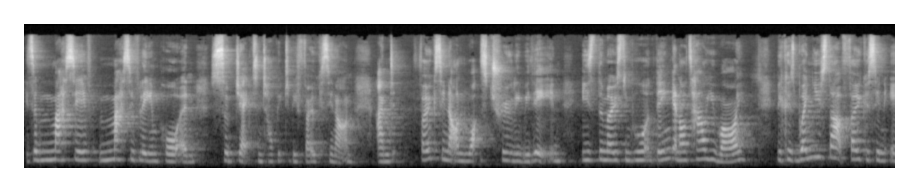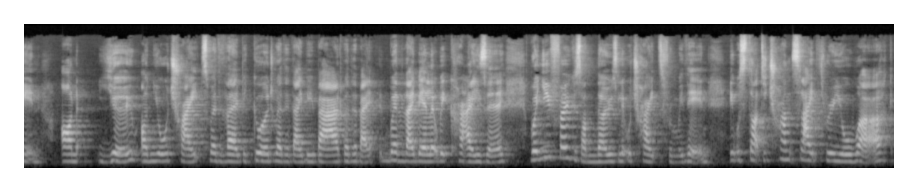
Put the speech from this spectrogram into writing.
It's a massive, massively important subject and topic to be focusing on. And focusing on what's truly within is the most important thing and I'll tell you why. Because when you start focusing in on you on your traits whether they be good whether they be bad whether they whether they be a little bit crazy when you focus on those little traits from within it will start to translate through your work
